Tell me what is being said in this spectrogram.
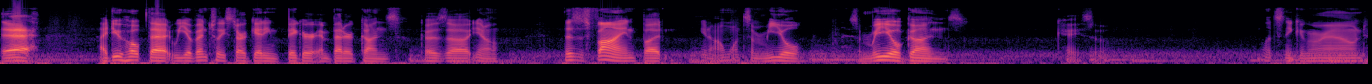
eh, I do hope that we eventually start getting bigger and better guns, because uh, you know this is fine, but you know I want some real some real guns. Okay, so let's sneaking around.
